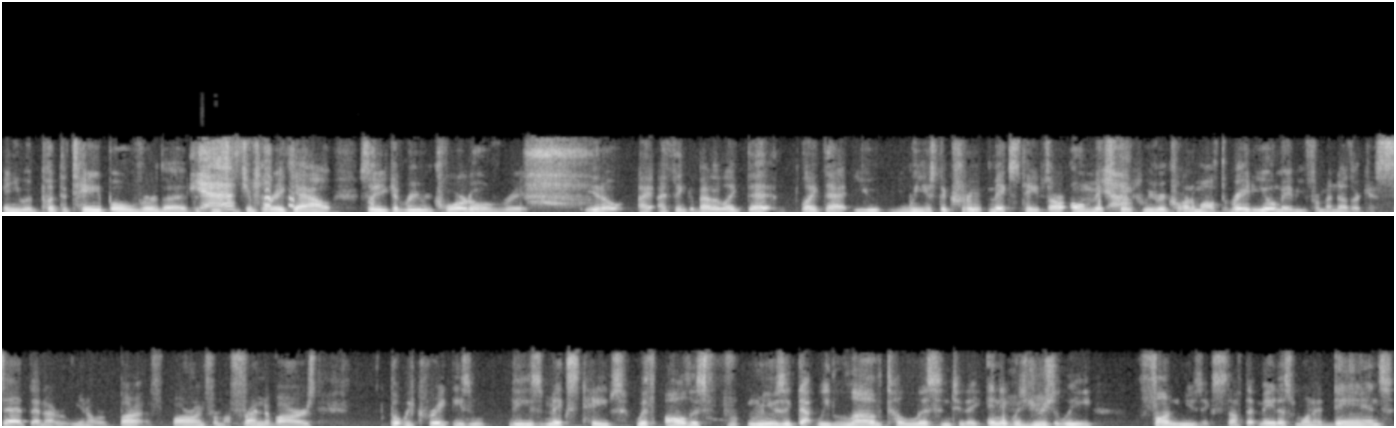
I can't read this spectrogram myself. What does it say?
and you would put the tape over the, the yes. piece that you break out so you could re-record over it. You know, I, I, think about it like that. Like that, you we used to create mixtapes, our own mixtapes. Yeah. We record them off the radio, maybe from another cassette that are you know borrowing from a friend of ours. But we create these these mixtapes with all this f- music that we love to listen to. And it was usually fun music, stuff that made us want to dance,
